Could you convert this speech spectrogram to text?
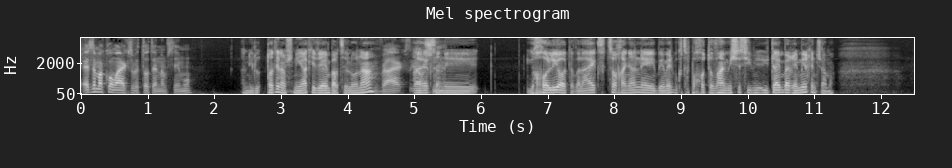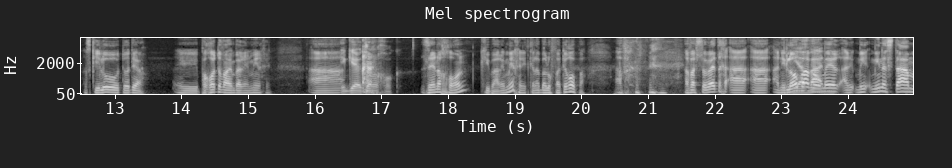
איזה מקום אייקס וטוטנאם סיימו? אני לא- טוטנאם שנייה, כי זה היה עם ברצלונה. ואייקס גם אייקס שנייה. אני... יכול להיות, אבל אייקס לצורך העניין אה, היא באמת בקבוצה פחות טובה ממי שאיתה עם ביירן מינכן שם. אז כאילו, אתה יודע, אה, פחות טובה מביירן מינכן. ה- הגיע יותר רחוק. זה נכון, כי ביירן מינכן נתקלה באלופת אירופה. אבל, זאת אומרת, ה- ה- אני לא בא. ואומר, מן הסתם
